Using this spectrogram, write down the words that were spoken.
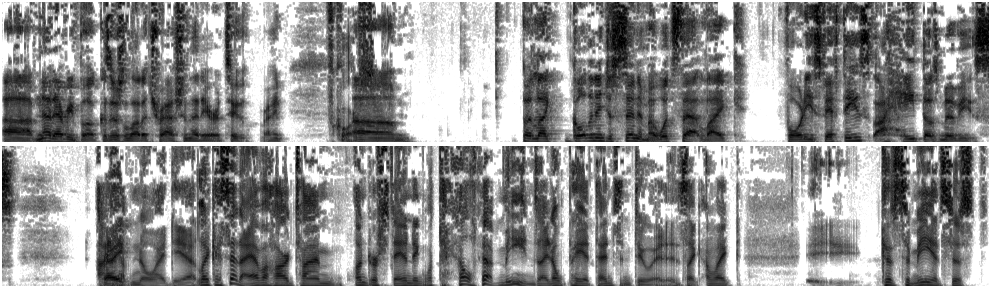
Um, not every book, because there's a lot of trash in that era too, right? Of course. Um, but like Golden Age of Cinema, what's that like? 40s, 50s? I hate those movies. I have no idea. Like I said, I have a hard time understanding what the hell that means. I don't pay attention to it. It's like, I'm like, cause to me, it's just,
